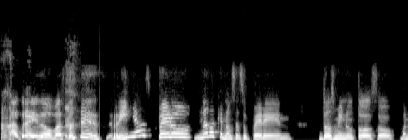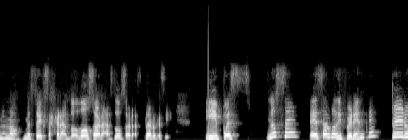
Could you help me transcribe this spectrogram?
ha traído bastantes riñas, pero nada que no se supere en dos minutos o, bueno, no, me estoy exagerando, dos horas, dos horas, claro que sí. Y pues, no sé, es algo diferente, pero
